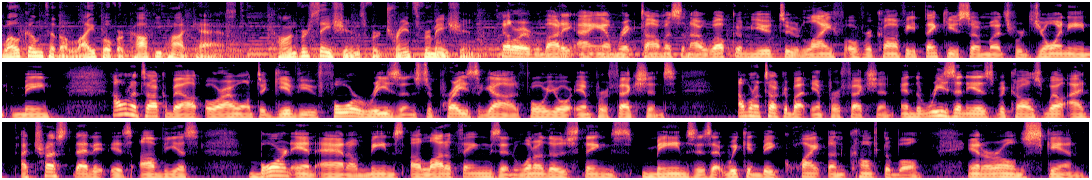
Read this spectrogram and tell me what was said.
Welcome to the Life Over Coffee podcast Conversations for Transformation. Hello, everybody. I am Rick Thomas, and I welcome you to Life Over Coffee. Thank you so much for joining me. I want to talk about, or I want to give you, four reasons to praise God for your imperfections. I want to talk about imperfection. And the reason is because, well, I, I trust that it is obvious. Born in Adam means a lot of things, and one of those things means is that we can be quite uncomfortable in our own skin.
